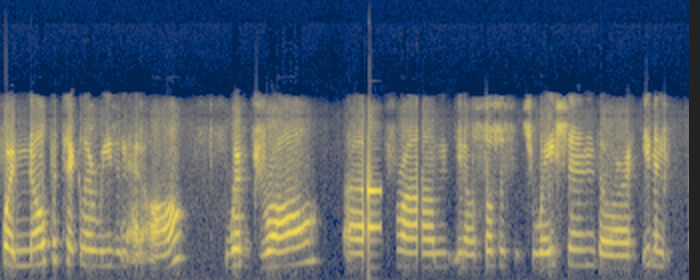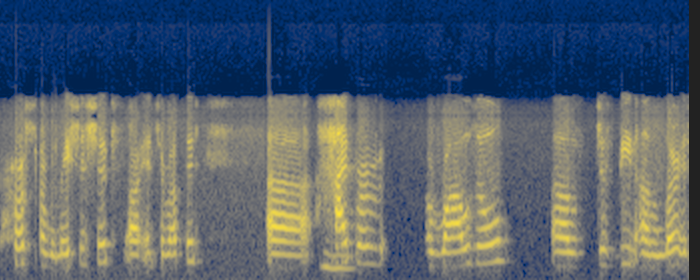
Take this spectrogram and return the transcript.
for no particular reason at all, withdrawal uh, from you know social situations or even personal relationships are interrupted, uh, mm-hmm. hyper arousal of just being alert,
